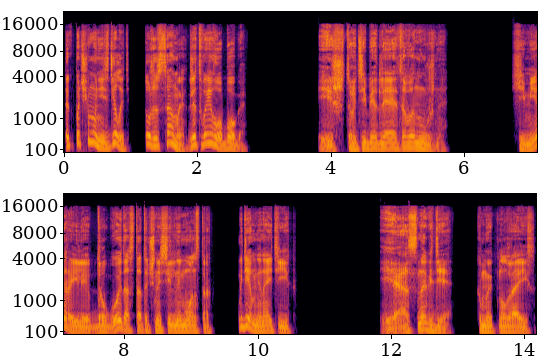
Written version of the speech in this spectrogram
Так почему не сделать то же самое для твоего бога. И что тебе для этого нужно? Химера или другой достаточно сильный монстр. Где мне найти их? Ясно где, хмыкнул Раис.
